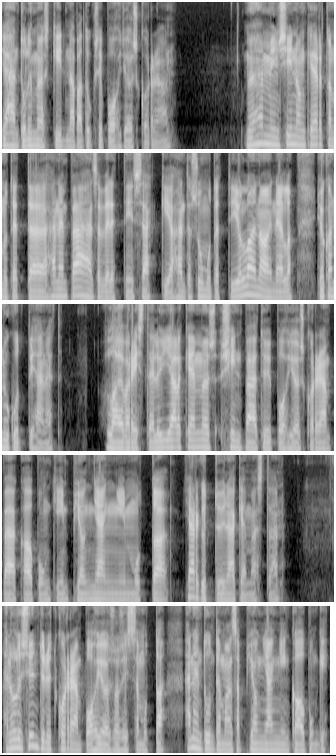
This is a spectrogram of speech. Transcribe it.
ja hän tuli myös kidnapatuksi Pohjois-Koreaan. Myöhemmin Shin on kertonut, että hänen päähänsä vedettiin säkki ja häntä sumutettiin jollain aineella, joka nukutti hänet. Laivaristeilyn jälkeen myös Shin päätyi Pohjois-Korean pääkaupunkiin Pyongyangiin, mutta järkyttyi näkemästään. Hän oli syntynyt Korean pohjoisosissa, mutta hänen tuntemansa Pyongyangin kaupunki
